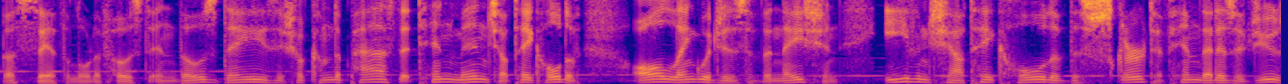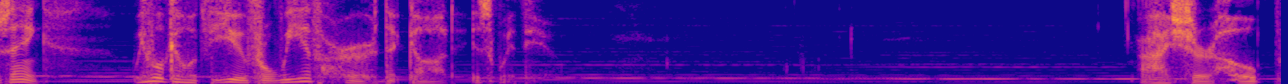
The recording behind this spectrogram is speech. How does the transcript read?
Thus saith the Lord of hosts, In those days it shall come to pass that ten men shall take hold of all languages of the nation, even shall take hold of the skirt of him that is a Jew, saying, We will go with you, for we have heard that God is with you. I sure hope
